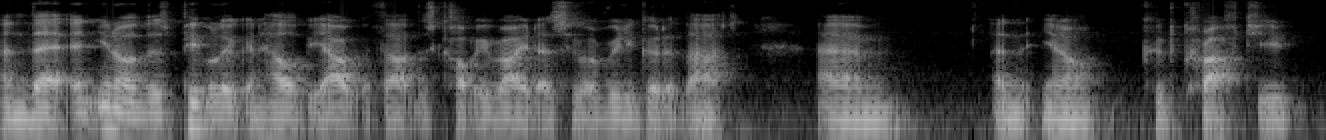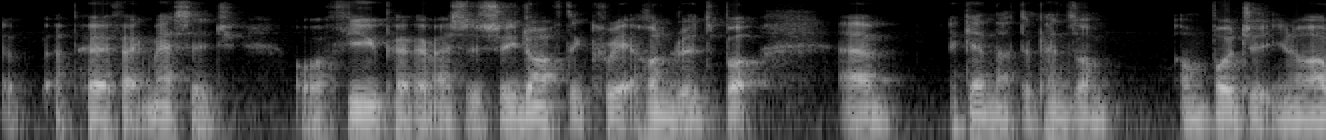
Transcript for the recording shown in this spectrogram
and then and you know there's people who can help you out with that. There's copywriters who are really good at that, um, and you know could craft you a, a, perfect message or a few perfect messages, so you don't have to create hundreds. But um, again, that depends on on budget. You know, I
